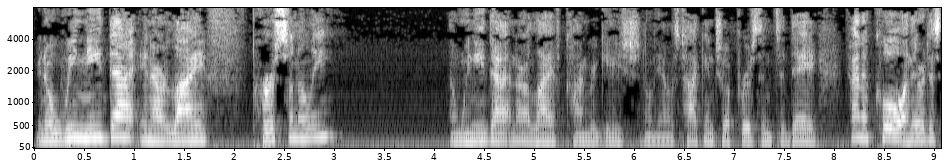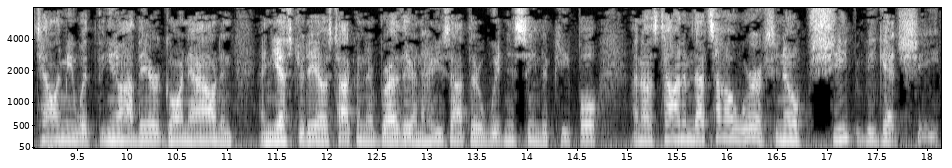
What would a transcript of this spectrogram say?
You know, we need that in our life personally, and we need that in our life congregationally. I was talking to a person today, kind of cool, and they were just telling me what you know how they were going out. And, and yesterday I was talking to a brother, and how he's out there witnessing to people. And I was telling him that's how it works. You know, sheep beget sheep.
